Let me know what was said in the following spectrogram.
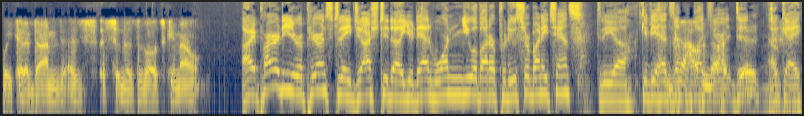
we could have done as as soon as the votes came out. All right. Prior to your appearance today, Josh, did uh, your dad warn you about our producer by any chance? Did he uh, give you a heads up No, about no, Jared? he didn't. Okay.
